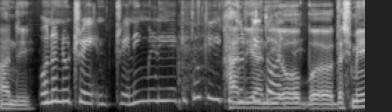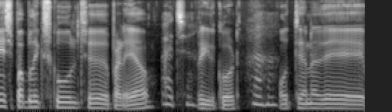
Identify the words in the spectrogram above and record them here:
ਹਾਂਜੀ। ਉਹਨਾਂ ਨੂੰ ਟ੍ਰੇਨਿੰਗ ਮਿਲੀ ਹੈ ਕਿਤੋਂ ਕਿ ਹਾਂਜੀ ਕੁਦਰਤੀ ਹਾਂਜੀ ਤੌਰ ਉਹ ਦਸ਼ਮੇਸ਼ ਪਬਲਿਕ ਸਕੂਲ ਚ ਪੜ੍ਹਿਆ ਉਹ ਅੱਛਾ। ਫਰੀਦਕੋਟ। ਉੱਥੇ ਉਹਨਾਂ ਦੇ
